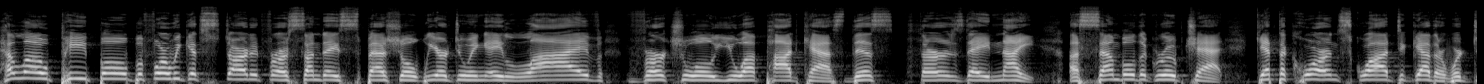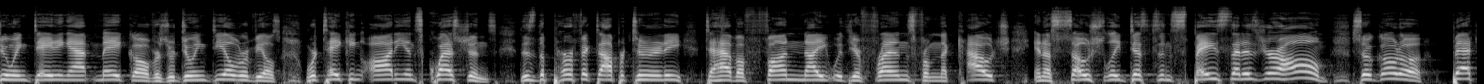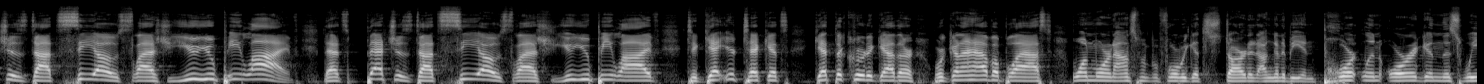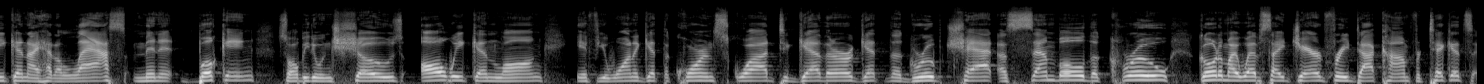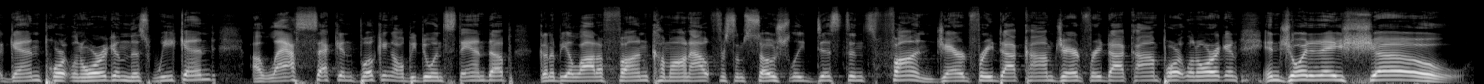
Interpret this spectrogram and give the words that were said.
Hello, people. Before we get started for our Sunday special, we are doing a live virtual You Up podcast this Thursday night. Assemble the group chat. Get the Quarren Squad together. We're doing dating app makeovers. We're doing deal reveals. We're taking audience questions. This is the perfect opportunity to have a fun night with your friends from the couch in a socially distanced space that is your home. So go to betches.co slash UUP live. That's betches.co slash UUP live to get your tickets, get the crew together. We're going to have a blast. One more announcement before we get started. I'm going to be in Portland, Oregon this weekend. I had a last minute booking, so I'll be doing shows all weekend long. If you want to get the Quarren Squad together, get the group chat, assemble the crew, go to my website, jaredfreed.com for tickets. Again, Portland, Oregon this weekend. A last second booking. I'll be doing stand up. Going to be a lot of fun. Come on out for some socially distanced fun. jaredfreed.com, jaredfreed.com, Portland, Oregon. Enjoy today's show.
